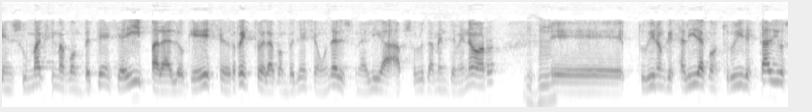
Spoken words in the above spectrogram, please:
que en su máxima competencia y para lo que es el resto de la competencia mundial es una liga absolutamente menor, eh, tuvieron que salir a construir estadios,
